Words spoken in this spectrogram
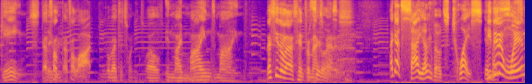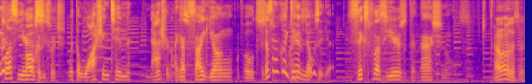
games. That's a, Same here. that's a lot. Let me go back to 2012. In my mind's mind. Let's see the last hint for Let's Max the Mattis. I got Cy Young votes twice. In He my didn't six win? plus years. Oh, because he switched. with the Washington Nationals. I got Cy Young votes. It doesn't look like Dan knows it yet. Six plus years with the Nationals. I don't know who this is.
